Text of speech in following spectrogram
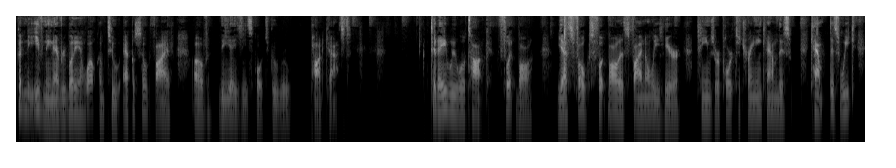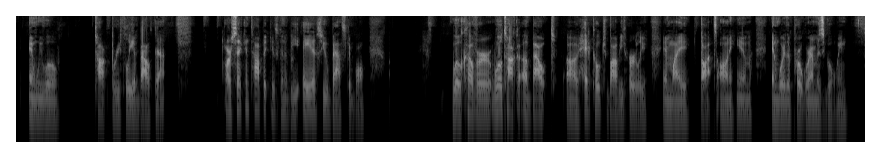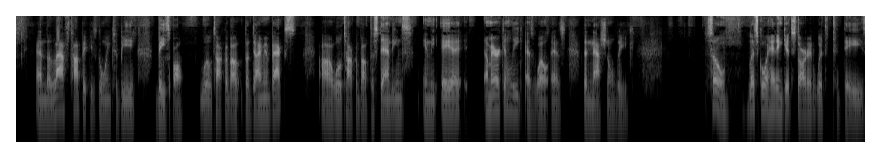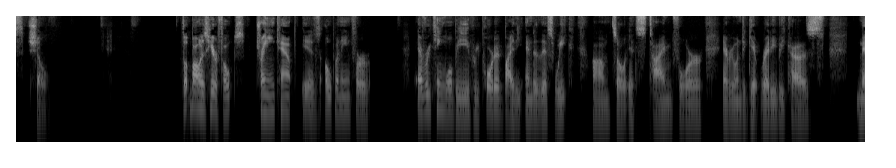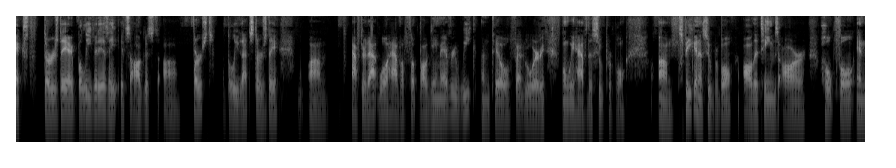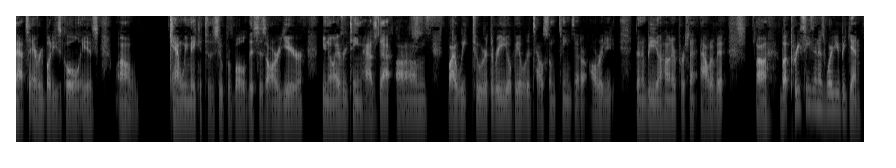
Good evening, everybody, and welcome to episode five of the AZ Sports Guru podcast. Today we will talk football. Yes, folks, football is finally here. Teams report to training camp this camp this week, and we will talk briefly about that. Our second topic is going to be ASU basketball. We'll cover. We'll talk about uh, head coach Bobby Hurley and my thoughts on him and where the program is going. And the last topic is going to be baseball. We'll talk about the Diamondbacks. Uh, we'll talk about the standings in the A- American League as well as the National League. So let's go ahead and get started with today's show. Football is here, folks training camp is opening for every team will be reported by the end of this week. Um, so it's time for everyone to get ready because next Thursday, I believe it is, it's August uh, 1st. I believe that's Thursday. Um, after that, we'll have a football game every week until February when we have the Super Bowl. Um, speaking of Super Bowl, all the teams are hopeful, and that's everybody's goal is um, can we make it to the Super Bowl? This is our year. You know, every team has that. Um, by week two or three, you'll be able to tell some teams that are already going to be 100% out of it. Uh, but preseason is where you begin.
